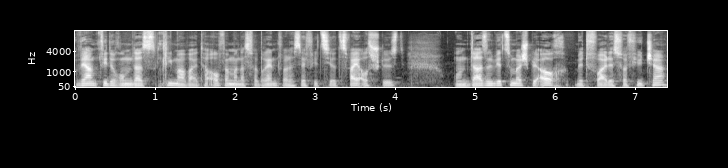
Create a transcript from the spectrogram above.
wärmt wiederum das Klima weiter auf, wenn man das verbrennt, weil das sehr viel CO2 ausstößt. Und da sind wir zum Beispiel auch mit Fridays for Future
